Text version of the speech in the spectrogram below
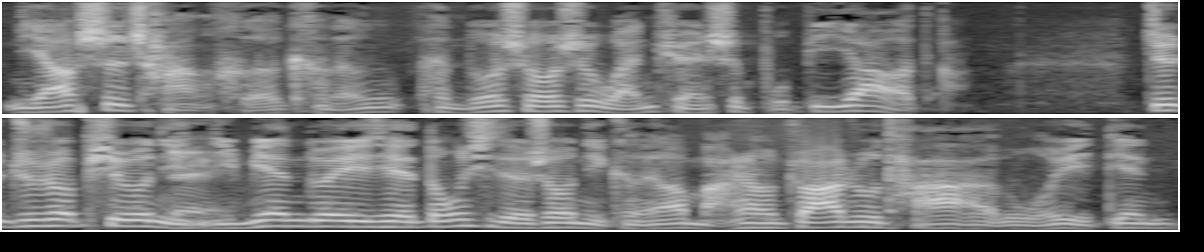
你要是场合，可能很多时候是完全是不必要的。就就说，譬如你你面对一些东西的时候，你可能要马上抓住它。我以电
